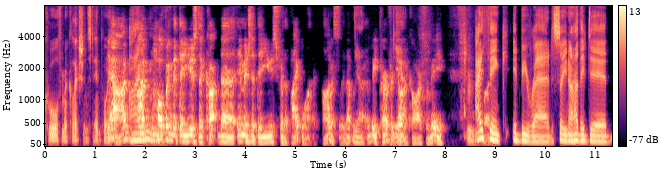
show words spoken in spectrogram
cool from a collection standpoint. Yeah, I'm, I- I'm hoping that they use the car, the image that they used for the pipeline. Honestly, that would Yeah. that'd be perfect on a car for me. I But- think it'd be rad. So you know how they did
